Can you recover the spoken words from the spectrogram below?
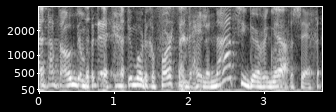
dat, dat ook. De, de, de moedige vorst en de hele natie durf ik wel Ja. te zeggen.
